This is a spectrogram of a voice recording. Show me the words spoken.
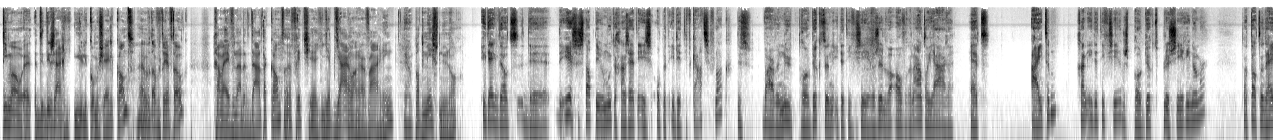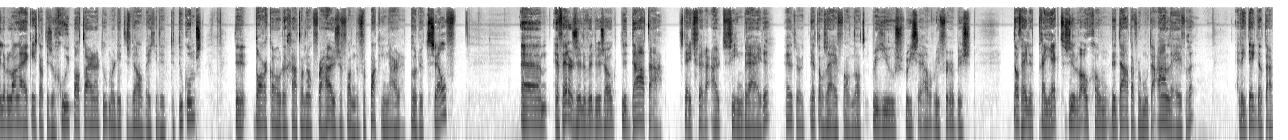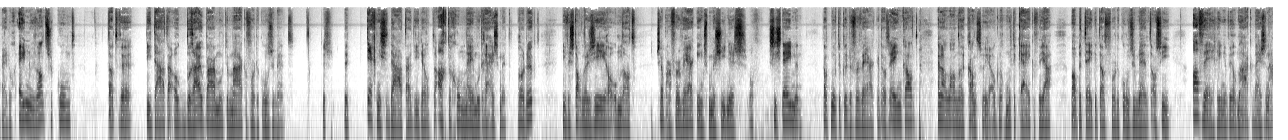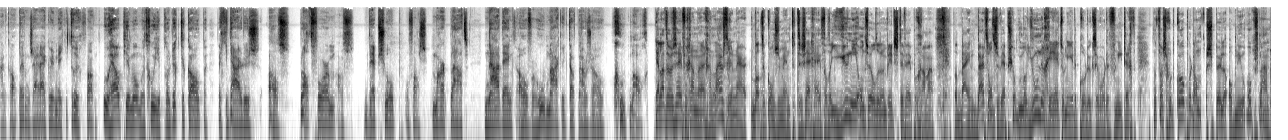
Timo, eh, dit is eigenlijk jullie commerciële kant, wat dat betreft ook. Gaan we even naar de datakant. Uh, Frits, je, je, hebt jarenlang ervaring. Ja. Wat mist nu nog? Ik denk dat de, de eerste stap die we moeten gaan zetten is op het identificatievlak. Dus waar we nu producten identificeren, zullen we over een aantal jaren het item gaan identificeren. Dus product plus serienummer. Dat dat een hele belangrijke is. Dat is een groeipad daar naartoe, maar dit is wel een beetje de, de toekomst. De barcode gaat dan ook verhuizen van de verpakking naar het product zelf. Um, en verder zullen we dus ook de data steeds verder uit zien breiden. He, zoals ik net al zei van dat reuse, resell, refurbish. Dat hele traject zullen we ook gewoon de data voor moeten aanleveren. En ik denk dat daarbij nog één nuance komt. Dat we die data ook bruikbaar moeten maken voor de consument. Dus de technische data die er op de achtergrond mee moet reizen met het product. Die we standaardiseren omdat zeg maar, verwerkingsmachines of systemen dat moeten kunnen verwerken. Dat is één kant. En aan de andere kant zul je ook nog moeten kijken van ja, wat betekent dat voor de consument als hij afwegingen wil maken bij zijn aankoop. En dan zijn we eigenlijk weer een beetje terug van hoe help je hem om het goede product te kopen. Dat je daar dus als platform, als webshop of als marktplaats nadenkt over hoe maak ik dat nou zo goed mogelijk. Ja, laten we eens even gaan, uh, gaan luisteren naar wat de consument te zeggen heeft. Want in juni onthulde een Brits tv-programma dat bij een buitenlandse webshop miljoenen geretourneerde producten worden vernietigd. Dat was goedkoper dan spullen opnieuw opslaan.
